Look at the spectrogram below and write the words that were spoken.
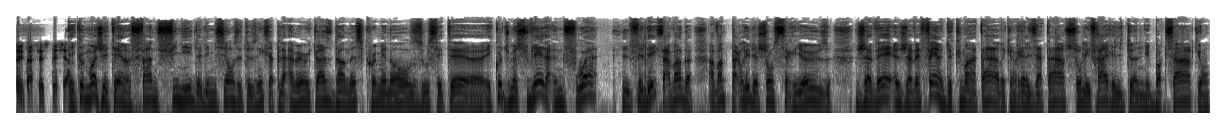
c'est assez spécial. Et que moi, j'étais un fan fini de l'émission aux États-Unis qui s'appelait America's Dumbest Criminals, où c'était, écoute, je me souviens une fois, Félix, avant de, avant de parler de choses sérieuses, j'avais, j'avais fait un documentaire avec un réalisateur sur les frères Hilton, les boxeurs qui ont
